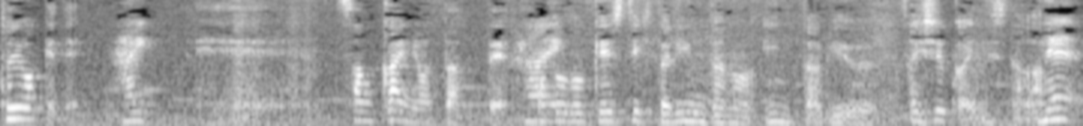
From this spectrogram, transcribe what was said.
というわけではい3回にわたってはい。お届けしてきたリンダのインタビュー最終回でしたが、ね。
